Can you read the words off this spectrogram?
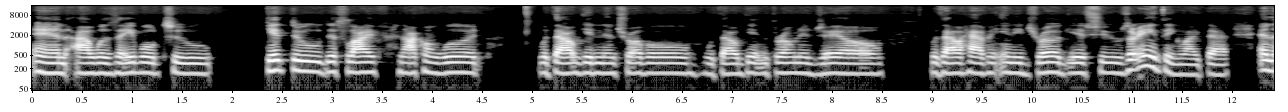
And I was able to get through this life, knock on wood, without getting in trouble, without getting thrown in jail, without having any drug issues or anything like that. And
